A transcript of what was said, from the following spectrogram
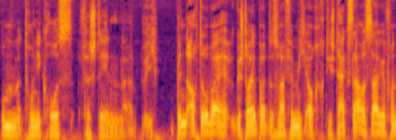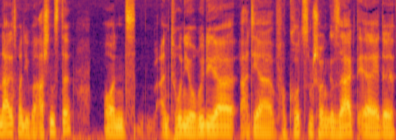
um Toni Kroos verstehen. Ich bin auch darüber gestolpert. Das war für mich auch die stärkste Aussage von Nagelsmann, die überraschendste. Und Antonio Rüdiger hat ja vor kurzem schon gesagt, er hätte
